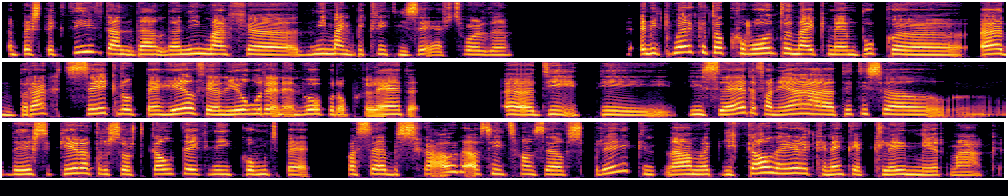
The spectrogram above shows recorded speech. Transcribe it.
een perspectief dat, dat, dat niet, mag, uh, niet mag bekritiseerd worden. En ik merk het ook gewoon toen ik mijn boek uh, uitbracht, zeker ook bij heel veel jongeren en hoger opgeleiden, uh, die, die, die zeiden van ja, dit is wel de eerste keer dat er een soort kanttekening komt bij wat zij beschouwden als iets vanzelfsprekend. Namelijk, je kan eigenlijk geen enkele claim meer maken.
